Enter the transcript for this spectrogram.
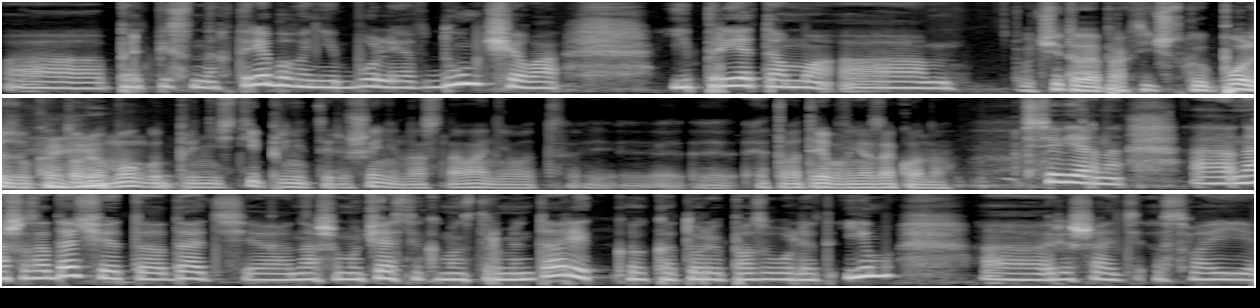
а, предписанных требований более вдумчиво и при этом а, Учитывая практическую пользу, которую могут принести принятые решения на основании вот э, э, этого требования закона. Все верно. А, Наша задача это дать э, нашим участникам инструментарий, который позволит им решать свои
